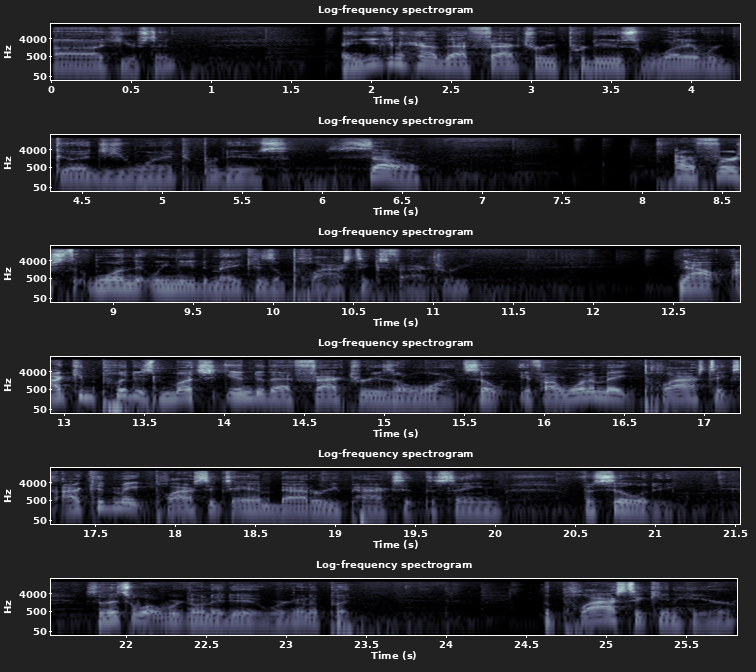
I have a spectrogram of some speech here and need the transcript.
uh, Houston. And you can have that factory produce whatever goods you want it to produce. So, our first one that we need to make is a plastics factory. Now, I can put as much into that factory as I want. So if I want to make plastics, I could make plastics and battery packs at the same facility. So that's what we're going to do. We're going to put the plastic in here,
